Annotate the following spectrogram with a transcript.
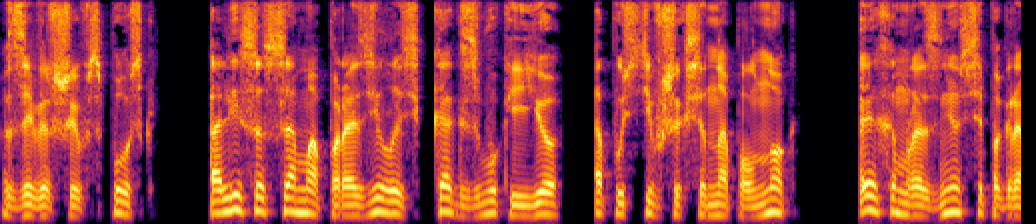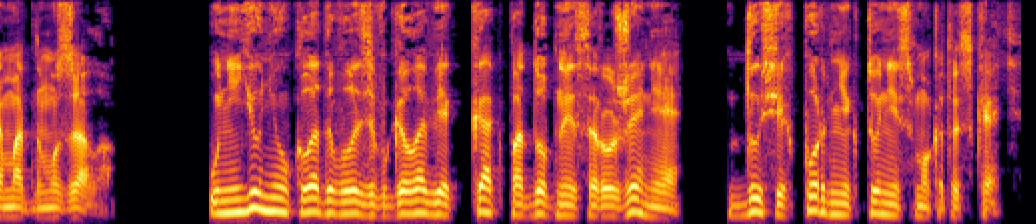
Завершив спуск, Алиса сама поразилась, как звук ее опустившихся на пол ног эхом разнесся по громадному залу. У нее не укладывалось в голове, как подобные сооружения до сих пор никто не смог отыскать.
